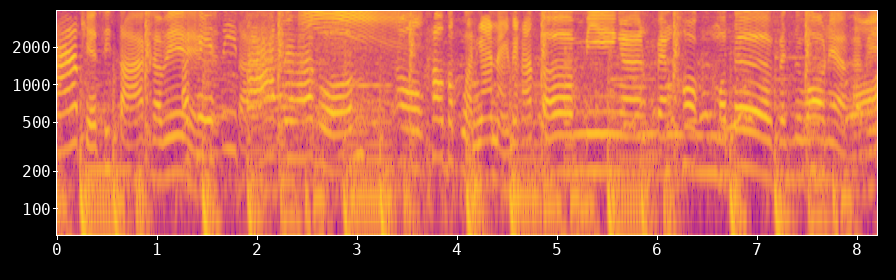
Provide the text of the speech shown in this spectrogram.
ครับ เคซี่ตาร์คครับพี่เคซี่ตาร์นะครับผมเอาเข้าประกวดงานไหนไหมครับ เอ่อมีงานแบงคอกมอเตอร์เฟสติวัลเนี่ยครับอ๋อพี่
